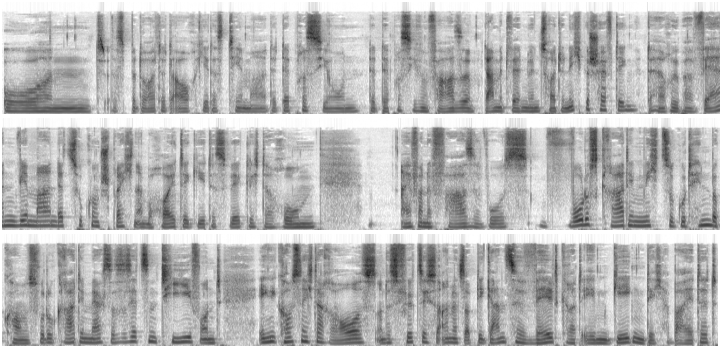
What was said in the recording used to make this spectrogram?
und das bedeutet auch hier das Thema der Depression, der depressiven Phase. Damit werden wir uns heute nicht beschäftigen. Darüber werden wir mal in der Zukunft sprechen. Aber heute geht es wirklich darum, einfach eine Phase, wo es, wo du es gerade eben nicht so gut hinbekommst, wo du gerade merkst, das ist jetzt ein Tief und irgendwie kommst du nicht da raus und es fühlt sich so an, als ob die ganze Welt gerade eben gegen dich arbeitet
